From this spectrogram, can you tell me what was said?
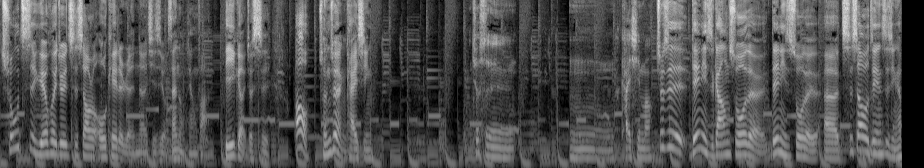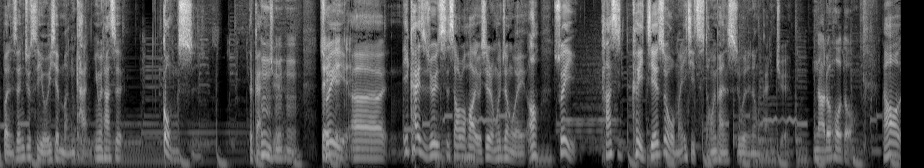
初次约会就去吃烧肉 OK 的人呢？其实有三种想法。第一个就是哦，纯粹很开心，就是嗯，开心吗？就是 Dennis 刚刚说的，Dennis 说的，呃，吃烧肉这件事情它本身就是有一些门槛，因为它是共识的感觉，嗯，嗯，嗯，所以呃，一开始就去吃烧肉的话，有些人会认为哦，所以。他是可以接受我们一起吃同一盘食物的那种感觉。なるほど。然后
